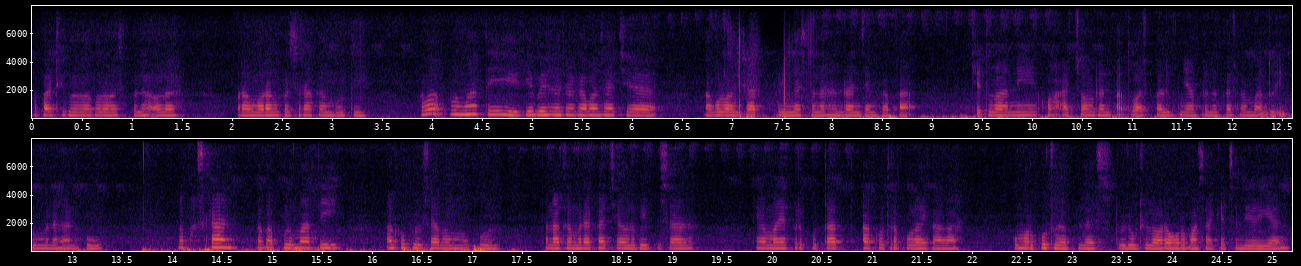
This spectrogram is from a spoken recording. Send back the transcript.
Bapak dibawa ke ruang sebelah oleh orang-orang berseragam putih. Bapak belum mati, dia biasa dari kapan saja. Aku loncat, beringas menahan ranjang bapak. Cik Tulani, Koh Acong, dan Pak Tua sebaliknya bergegas membantu ibu menahanku. Lepaskan, bapak belum mati. Aku berusaha memukul. Tenaga mereka jauh lebih besar. Lima menit berkutat, aku terkulai kalah. Umurku 12, duduk di lorong rumah sakit sendirian.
